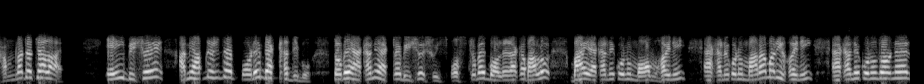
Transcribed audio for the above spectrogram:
হামলাটা চালায় এই বিষয়ে আমি আপনার সাথে পরে ব্যাখ্যা দিব। তবে এখানে একটা বিষয় সুস্পষ্টভাবে বলে রাখা ভালো। ভাই এখানে কোনো মব হয়নি এখানে কোনো মারামারি হয়নি এখানে কোনো ধরনের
